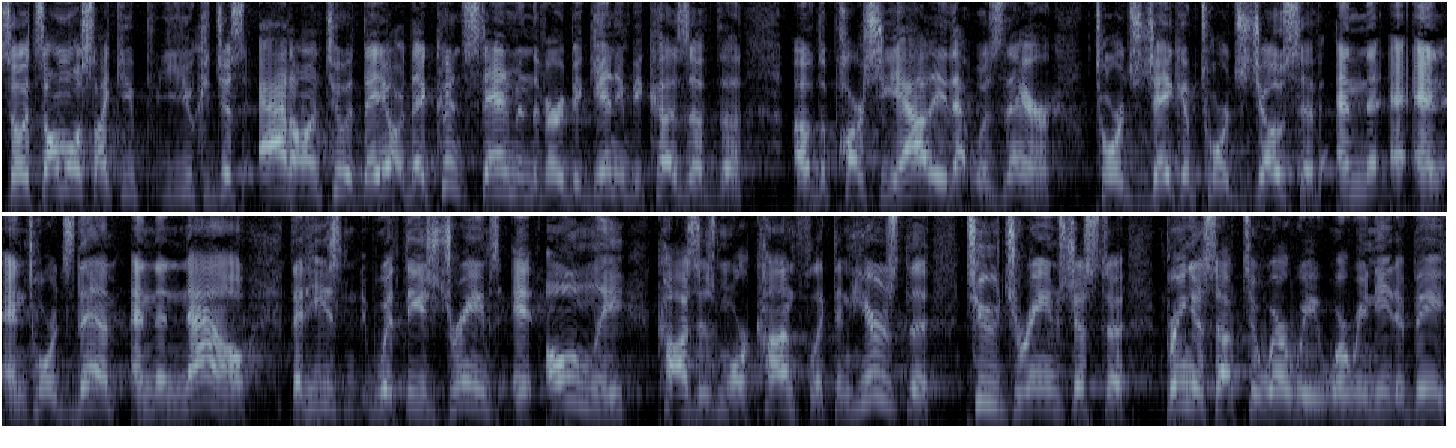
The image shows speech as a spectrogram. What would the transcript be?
So it's almost like you, you could just add on to it. They, are, they couldn't stand him in the very beginning because of the, of the partiality that was there towards Jacob, towards Joseph, and, the, and, and towards them. And then now that he's with these dreams, it only causes more conflict. And here's the two dreams just to bring us up to where we, where we need to be.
